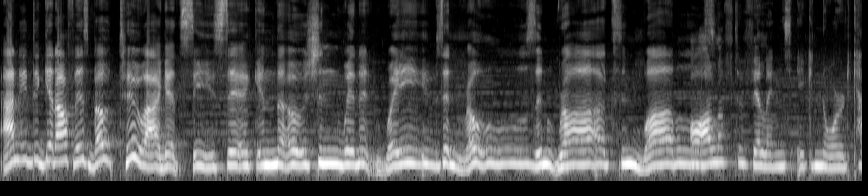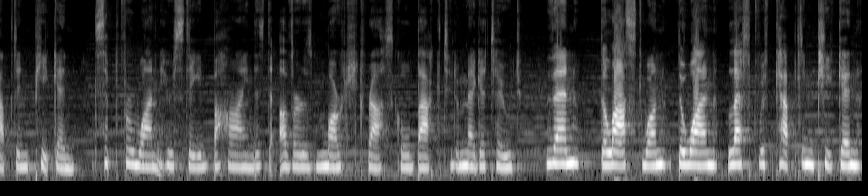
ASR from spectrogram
I need to get off this boat too. I get seasick in the ocean when it waves and rolls and rocks and wobbles. All of the villains ignored Captain Pecan, except for one who stayed behind as the others marched Rascal back to the Megatoad. Then, the last one, the one left with Captain Pecan,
